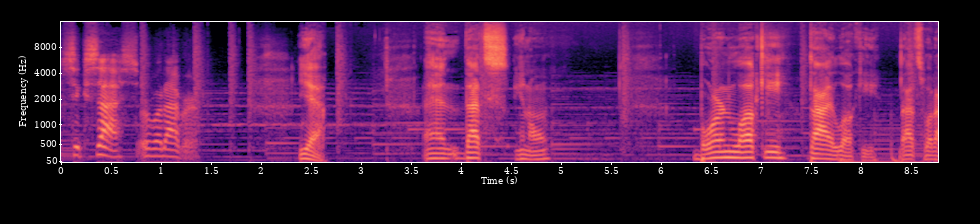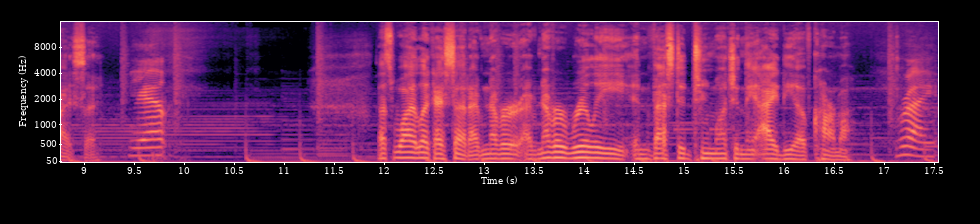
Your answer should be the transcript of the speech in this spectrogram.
success or whatever. Yeah. And that's, you know, born lucky, die lucky. That's what I say. Yeah. That's why like I said, I've never I've never really invested too much in the idea of karma. Right.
